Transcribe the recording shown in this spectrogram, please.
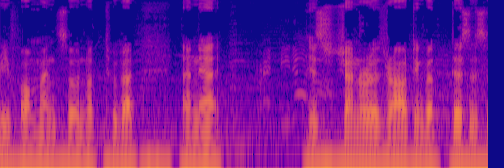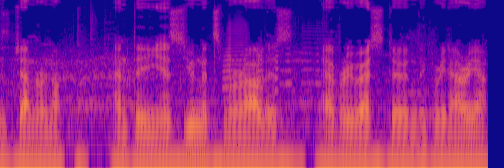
three, four men, so not too bad. And yeah, his general is routing, but this is his general now. And the, his unit's morale is everywhere still in the green area,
